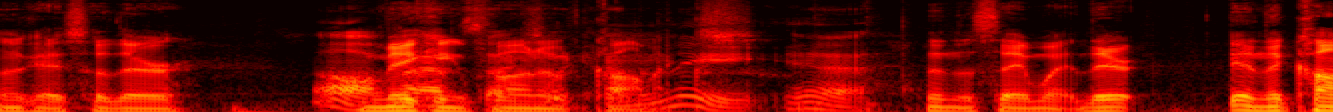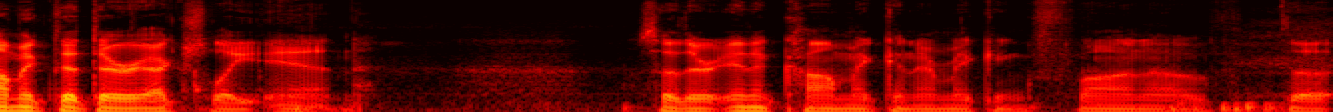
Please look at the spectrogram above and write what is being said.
okay, so they're Oh, Making fun of kinda comics. Neat. Yeah. in the same way they're in the comic that they're actually in. So they're in a comic and they're making fun of the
